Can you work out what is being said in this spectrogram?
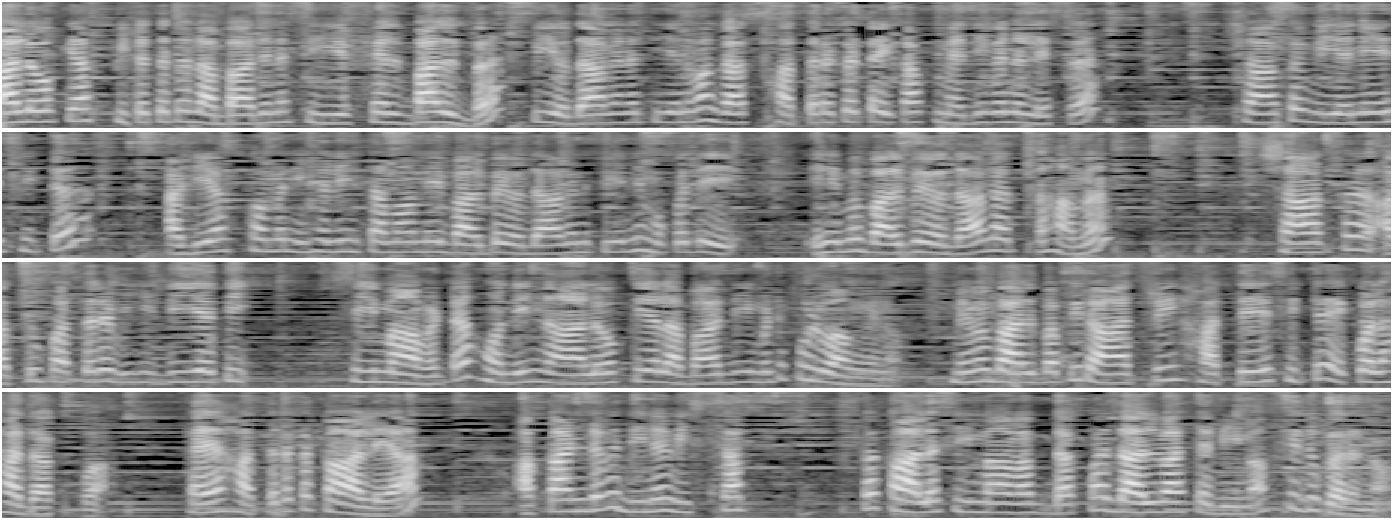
ආලෝකයක් පිටතට ලබා දෙන CFL බල්බ. අපි යොදාගෙන තියෙනවා ගස් හතරකට එකක් මැදි වෙන ලෙස. ශාක වියනේ සිට අඩියක් පමණ ඉහළින් තමයි මේ බල්බ යොදාගෙන තියෙන්නේ. මොකද එහෙම බල්බ යොදාගත්තාම ශාක අතුපතර විහිදී ඇති සීමාවට හොඳින් ආලෝකය ලබා දීමට පුළුවන් වෙනවා. මෙම බල්බ අපි රාත්‍රී 7 සිට 11 දක්වා. පැය 4ක කාලයක් අකණ්ඩව දින 20ක කාල සීමාවක් දක්වා දල්වා තැබීමක් සිදු කරනවා.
